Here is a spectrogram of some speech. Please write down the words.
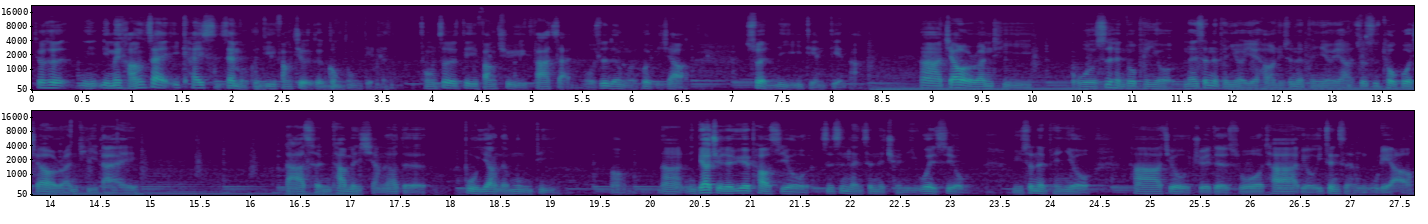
就是你你们好像在一开始在某个地方就有一个共同点的，从这个地方去发展，我是认为会比较顺利一点点啊。那交友软体，我是很多朋友，男生的朋友也好，女生的朋友也好，就是透过交友软体来达成他们想要的不一样的目的。哦，那你不要觉得约炮只有只是男生的权利，我也是有女生的朋友，他就觉得说他有一阵子很无聊，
